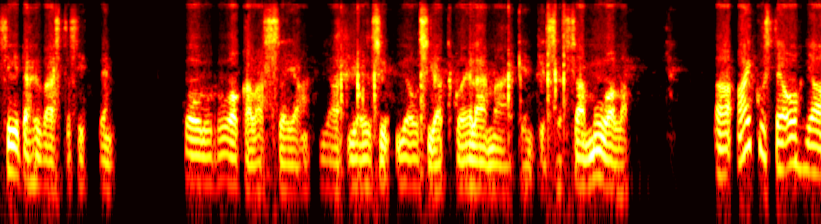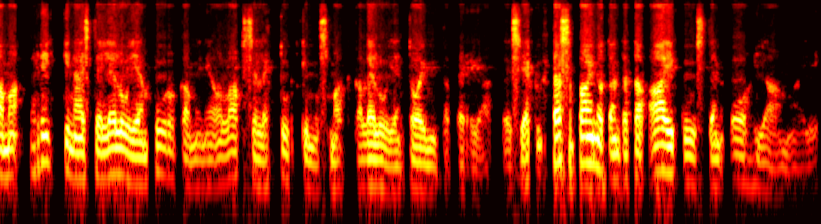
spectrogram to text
siitä hyvästä sitten koulun ruokalassa ja, ja jousi, jousi jatko elämää kenties jossain muualla. Aikuisten ohjaama rikkinäisten lelujen purkaminen on lapselle tutkimusmatka lelujen toimintaperiaatteisiin. Tässä painotan tätä aikuisten ohjaamaa. Eli,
